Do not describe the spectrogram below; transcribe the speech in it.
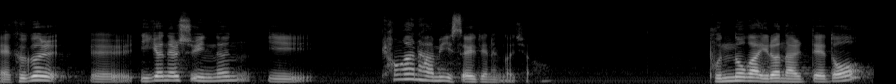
예, 그걸 예, 이겨낼 수 있는 이 평안함이 있어야 되는 거죠. 분노가 일어날 때도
